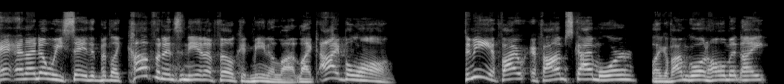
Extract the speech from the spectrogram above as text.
and, and I know we say that, but like confidence in the NFL could mean a lot. Like, I belong. To me, if I if I'm Skyy Moore, like if I'm going home at night,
